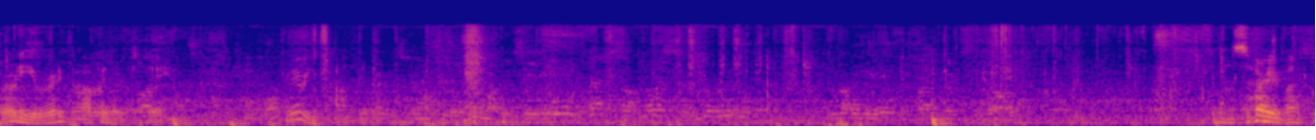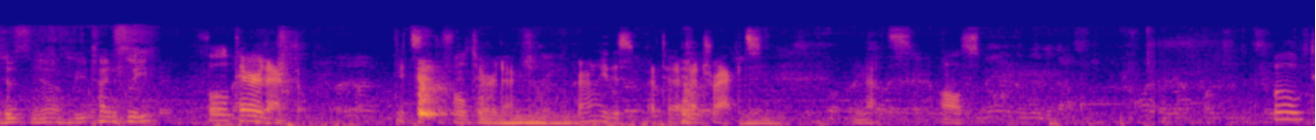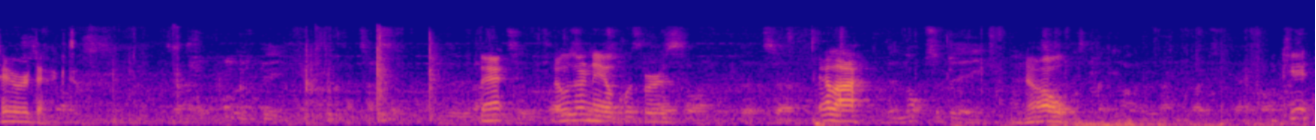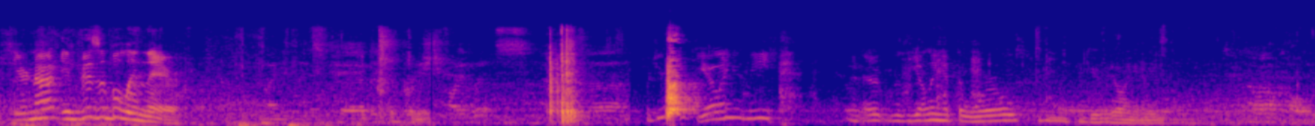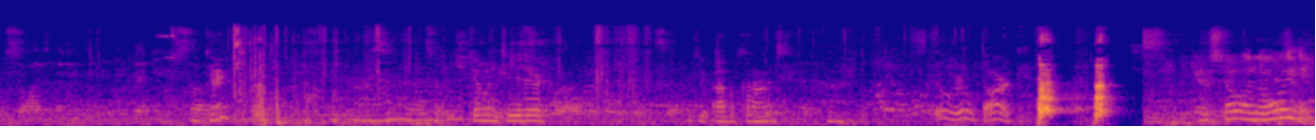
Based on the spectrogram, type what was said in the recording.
Brody, you're very popular today. Very popular. I'm sorry about this. Yeah, were you trying to sleep? Full pterodactyl. It's the full pterodactyl. Apparently, this att- attracts nuts also. Full pterodactyl. That, those are nail clippers. Ella. No. You can't, you're not invisible in there. Would you stop yelling at me? And, uh, yelling at the world? You're yelling at me. Okay. Coming to there with your avocado. Still real dark. You're so annoying.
